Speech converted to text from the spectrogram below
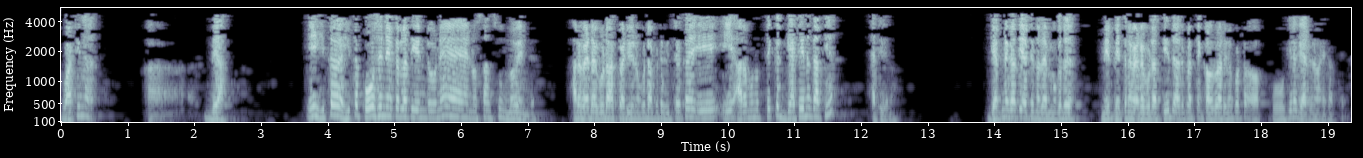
වටින දෙයක්. ඒ හිත හිත පෝෂණය කරලා තියෙන්න ඕනේ නොසන්සුන් නොවෙන්න. අර වැඩ ගොඩක් වැඩි වෙනකොට අපිට විතක ඒ ඒ අරමුණුත් එක්ක ගැටෙන ගතිය ඇති වෙනවා. ගැටෙන ගතිය ඇති වෙනවා. දැන් මොකද මේ මෙතන වැඩ ගොඩක් තියෙද අර පැත්තෙන් කවුරු හරි එනකොට ඕ කියලා ගැටෙනවා ඒකත් එක්ක.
